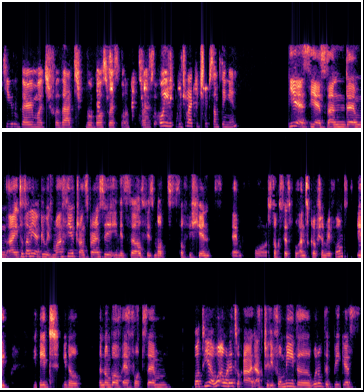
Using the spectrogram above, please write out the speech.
Thank you very much for that robust response. So, Oyin, would you like to chip something in? Yes, yes, and um, I totally agree with Matthew. Transparency in itself is not sufficient um, for successful anti-corruption reforms. you need, you know, a number of efforts. Um, but yeah, what I wanted to add actually, for me, the one of the biggest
